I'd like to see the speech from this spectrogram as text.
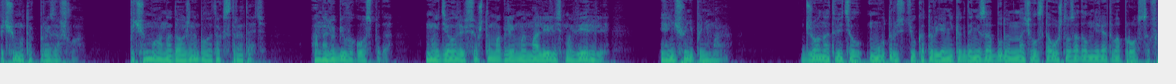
«Почему так произошло? Почему она должна была так страдать? Она любила Господа». Мы делали все, что могли. Мы молились, мы верили. Я ничего не понимаю. Джон ответил мудростью, которую я никогда не забуду, но начал с того, что задал мне ряд вопросов.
